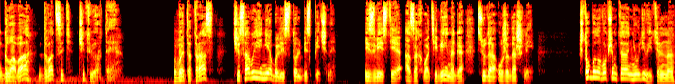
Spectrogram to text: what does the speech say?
Глава двадцать четвертая. В этот раз часовые не были столь беспечны. Известия о захвате Вейнага сюда уже дошли. Что было, в общем-то, неудивительно.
